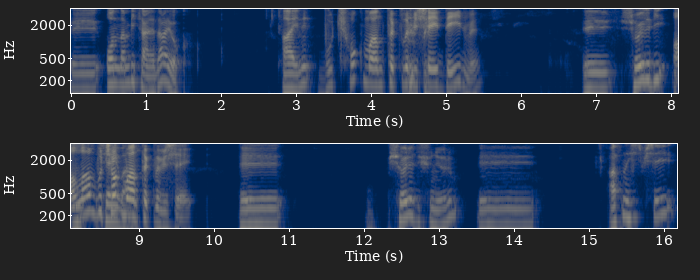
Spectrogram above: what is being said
e, ondan bir tane daha yok. Aynı Bu çok mantıklı bir şey değil mi? e, şöyle bir Allah'ım bu şey çok var. mantıklı bir şey. Ee, şöyle düşünüyorum. Ee, aslında hiçbir şeyi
